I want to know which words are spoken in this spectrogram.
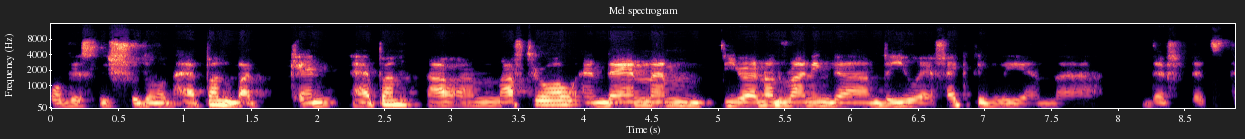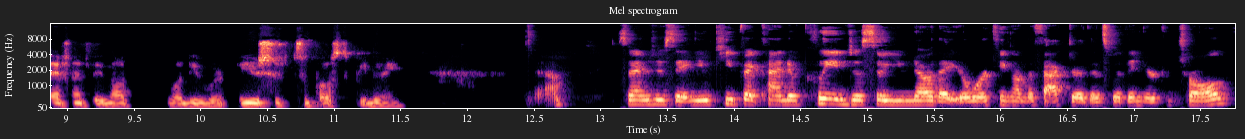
obviously should not happen, but can happen uh, um, after all. And then um, you are not running um, the UA effectively, and uh, def- that's definitely not what you were you should supposed to be doing. Yeah. So interesting. You keep it kind of clean just so you know that you're working on the factor that's within your control,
